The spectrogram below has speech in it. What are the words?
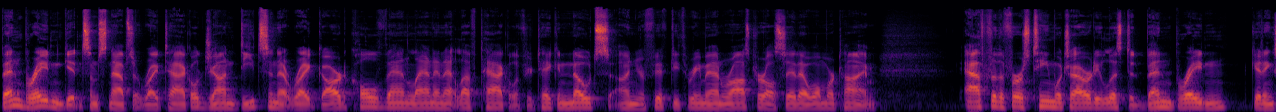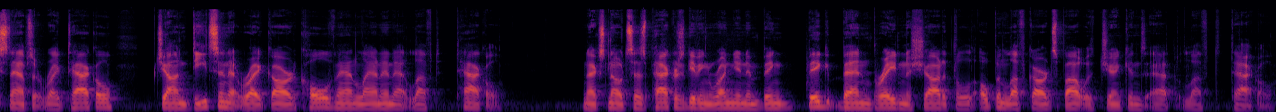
Ben Braden getting some snaps at right tackle, Jon Dietzen at right guard, Cole Van Lanen at left tackle. If you're taking notes on your 53 man roster, I'll say that one more time after the first team, which I already listed Ben Braden getting snaps at right tackle, Jon Dietzen at right guard, Cole Van Lanen at left tackle. Next note says Packers giving Runyan and Big Ben Braden a shot at the open left guard spot with Jenkins at left tackle.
